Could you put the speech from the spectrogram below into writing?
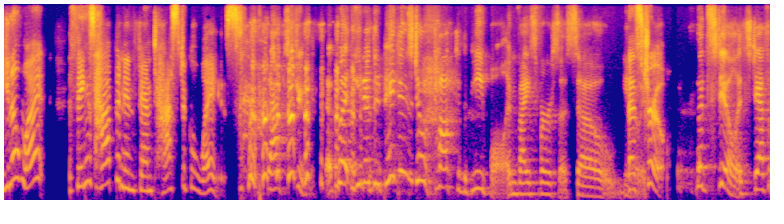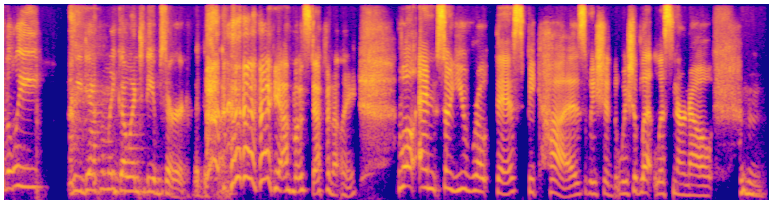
you know what? Things happen in fantastical ways. That's true. But you know, the pigeons don't talk to the people and vice versa. So you know, That's true. But still, it's definitely we definitely go into the absurd with this one. yeah, most definitely. Well, and so you wrote this because we should we should let listener know mm-hmm.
